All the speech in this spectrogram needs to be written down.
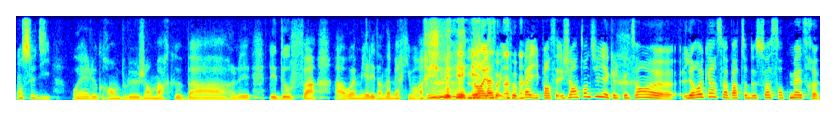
on se dit ouais, le grand bleu, Jean-Marc Barr, les, les dauphins, ah ouais, mais il y a les dents de la mer qui vont arriver. non, il faut, il faut pas y penser. J'ai entendu il y a quelque temps, euh, les requins sont à partir de 60 mètres.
